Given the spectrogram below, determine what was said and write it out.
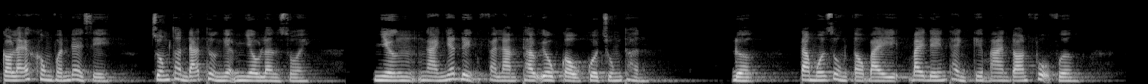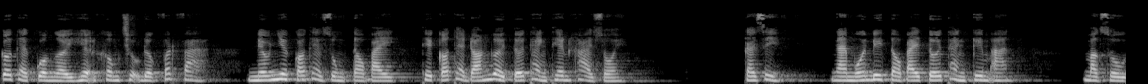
có lẽ không vấn đề gì. Chúng thần đã thử nghiệm nhiều lần rồi. Nhưng ngài nhất định phải làm theo yêu cầu của chúng thần. Được, ta muốn dùng tàu bay bay đến thành Kim An đón phụ vương. Cơ thể của người hiện không chịu được vất vả. Nếu như có thể dùng tàu bay thì có thể đón người tới thành Thiên Khải rồi. Cái gì? Ngài muốn đi tàu bay tới thành Kim An? Mặc dù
